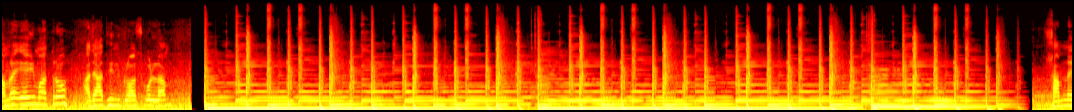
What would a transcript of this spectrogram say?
আমরা এই মাত্র আজাদ ক্রস করলাম। সামনে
